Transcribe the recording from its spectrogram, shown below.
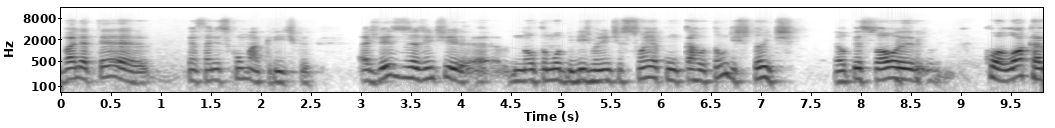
vale até pensar nisso como uma crítica. Às vezes a gente, é, no automobilismo, a gente sonha com um carro tão distante, né? o pessoal coloca,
